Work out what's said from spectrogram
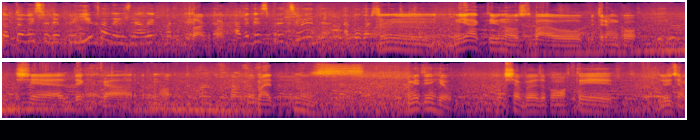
Тобто ви сюди приїхали і зняли квартиру? Так, так. А ви десь працюєте? Або ваші батьки? М, Я активно виступаю у підтримку ще декілька ну, май- ну, з- мітингів, щоб допомогти людям.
